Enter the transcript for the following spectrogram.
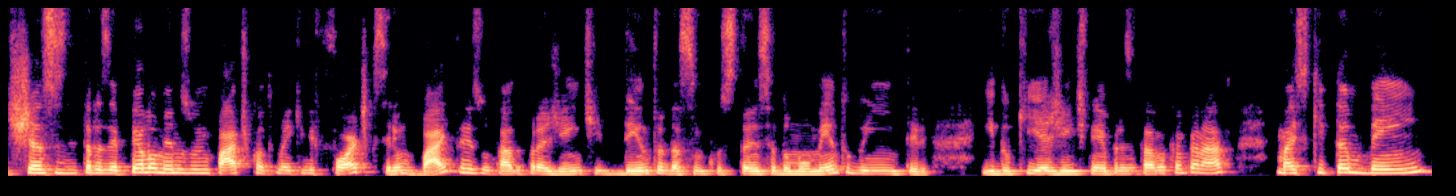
chances de trazer pelo menos um empate contra uma equipe forte, que seria um baita resultado para a gente dentro da circunstância do momento do Inter e do que a gente tem apresentado no campeonato, mas que também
